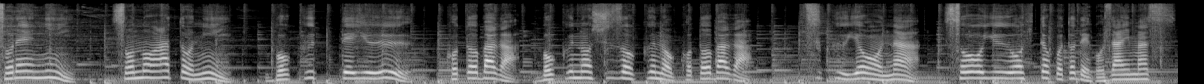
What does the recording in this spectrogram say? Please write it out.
それにその後に僕っていう言葉が僕の種族の言葉がつくようなそういうお一言でございます。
